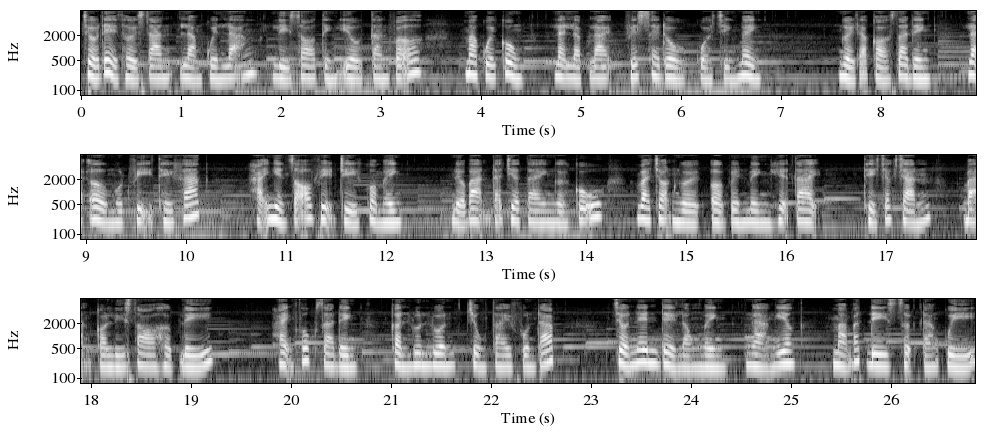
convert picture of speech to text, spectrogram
Chớ để thời gian làm quên lãng lý do tình yêu tan vỡ mà cuối cùng lại lặp lại vết xe đổ của chính mình. Người đã có gia đình lại ở một vị thế khác, hãy nhìn rõ vị trí của mình. Nếu bạn đã chia tay người cũ và chọn người ở bên mình hiện tại, thì chắc chắn bạn có lý do hợp lý. Hạnh phúc gia đình cần luôn luôn chung tay vun đắp, trở nên để lòng mình ngả nghiêng mà bắt đi sự đáng quý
